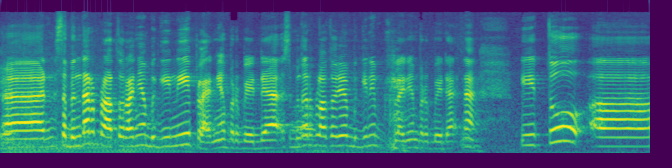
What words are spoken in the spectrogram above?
iya. Eh, sebentar peraturannya begini, plannya berbeda. Sebentar peraturannya begini, plannya berbeda. Nah itu eh,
